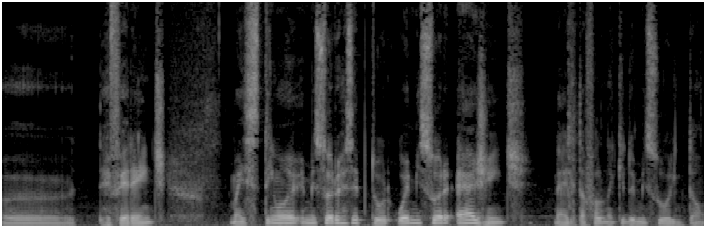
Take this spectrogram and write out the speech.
uh, referente. Mas tem o emissor e o receptor. O emissor é a gente, né? Ele tá falando aqui do emissor, então.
